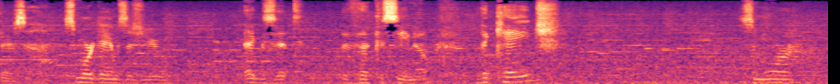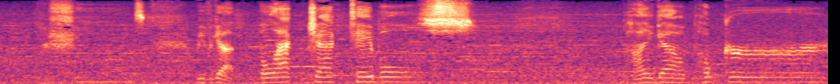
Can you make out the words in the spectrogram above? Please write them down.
There's uh, some more games as you exit the casino. The cage, some more machines. We've got blackjack tables, Pai Gow poker,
